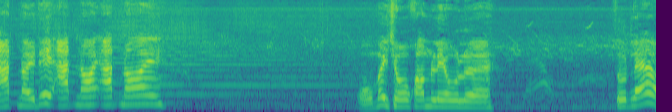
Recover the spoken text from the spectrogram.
อัดหน่อยดิอัดหน่อยอัดหน่อย โอ้ไม่โชว์ความเร็วเลย สุดแล้ว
